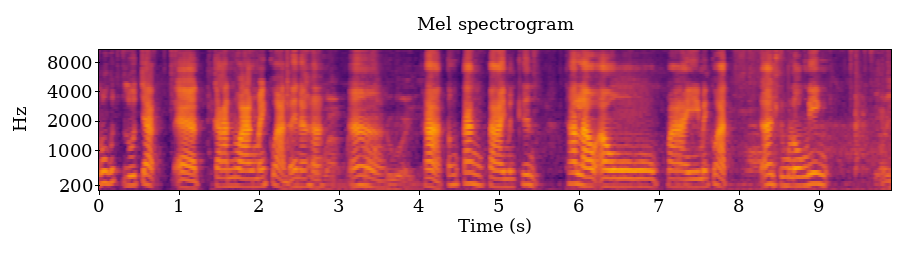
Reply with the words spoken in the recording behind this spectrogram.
รู้รู้จักเอ่อการวางไม้กวาดด้วยนะคะวางไม้อ่ากวาดด้วย ค่ะ ต้องตั้งปลายมันขึ้น ถ้าเราเอาปลายไม้กวาดอ่าจุ่มลงนี่ไม่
